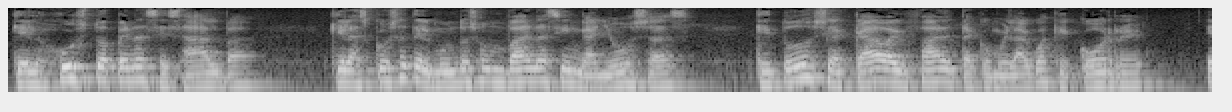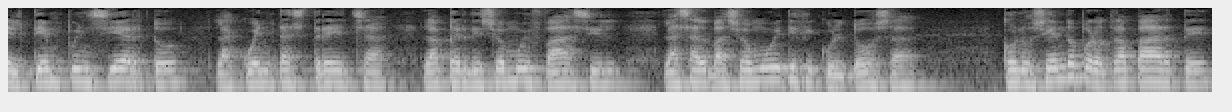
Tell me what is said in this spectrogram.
que el justo apenas se salva, que las cosas del mundo son vanas y engañosas, que todo se acaba y falta como el agua que corre, el tiempo incierto, la cuenta estrecha, la perdición muy fácil, la salvación muy dificultosa, conociendo por otra parte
